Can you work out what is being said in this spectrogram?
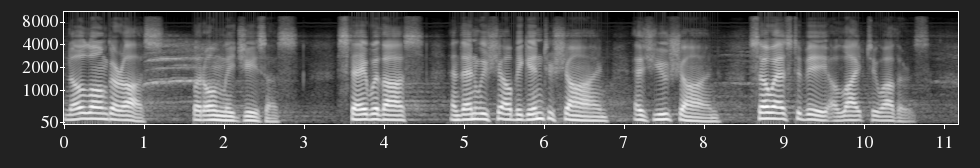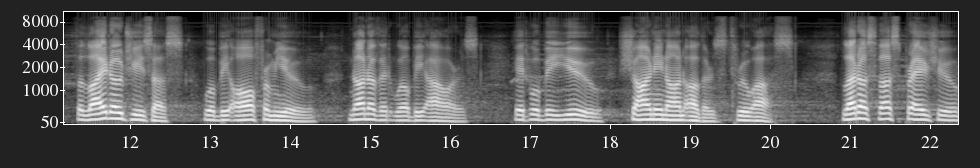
no longer us, but only Jesus. Stay with us, and then we shall begin to shine as you shine, so as to be a light to others. The light, O Jesus, will be all from you. None of it will be ours. It will be you shining on others through us. Let us thus praise you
